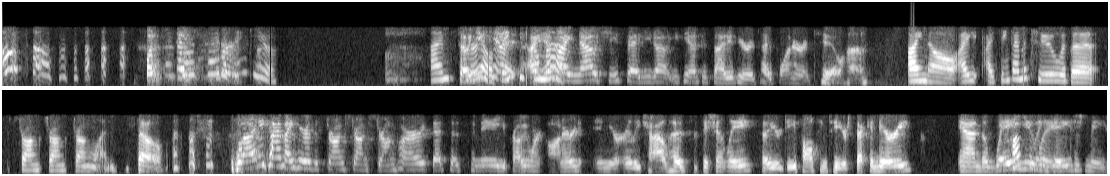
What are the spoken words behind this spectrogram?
Awesome. What's I'm so excited. Thank you. I'm So you thrilled. can't. Thank you so I, my note, she said you don't. You can't decide if you're a type one or a two, huh? I know. I I think I'm a two with a strong, strong, strong one. So. Well, anytime I hear the strong, strong, strong part, that says to me you probably weren't honored in your early childhood sufficiently, so you're defaulting to your secondary. And the way you engaged me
